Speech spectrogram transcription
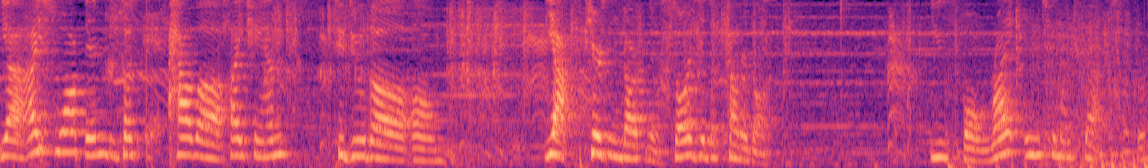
Yeah, I swap in because it have a high chance to do the um yeah, piercing darkness. So I get the counter dart. You fall right into my trap, sucker.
